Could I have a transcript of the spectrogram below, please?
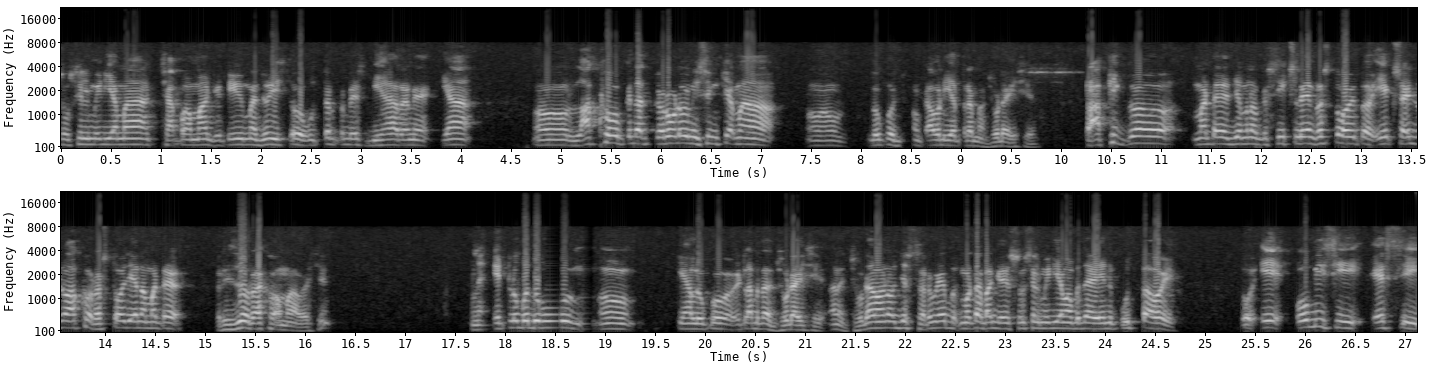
સોશિયલ મીડિયામાં છાપામાં કે ટીવીમાં જોઈશ તો ઉત્તર પ્રદેશ, બિહાર અને ત્યાં લાખો, કદાચ કરોડોની સંખ્યામાં લોકો કાવડ યાત્રામાં જોડાય છે. ટ્રાફિક માટે જે મને સિક્સ લેન રસ્તો હોય તો એક સાઈડનો આખો રસ્તો જ એના માટે રિઝર્વ રાખવામાં આવે છે. અને એટલું બધું ત્યાં લોકો એટલા બધા જોડાય છે. અને જોડાવાનો જે સર્વે મોટા ભાગે સોશિયલ મીડિયામાં બધા એને પૂછતા હોય, તો એ ઓબીસી એસસી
